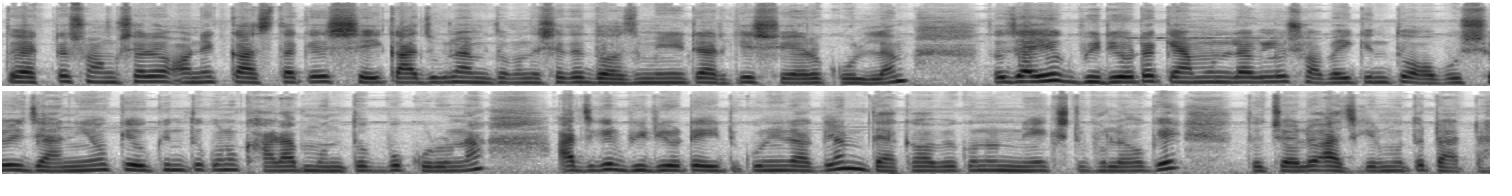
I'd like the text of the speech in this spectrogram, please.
তো একটা সংসারে অনেক কাজ থাকে। সেই কাজগুলো আমি তোমাদের সাথে দশ মিনিট আর কি শেয়ার করলাম। তো যাই হোক, ভিডিওটা কেমন লাগল সবাই কিন্তু অবশ্যই জানিও। কেউ কিন্তু কোনো খারাপ মন্তব্য করো না। আজকের ভিডিওটা এইটুকুনি রাখলাম। দেখা হবে কোনো নেক্সট ভ্লগে তো চলো আজকের মতো টাটা।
